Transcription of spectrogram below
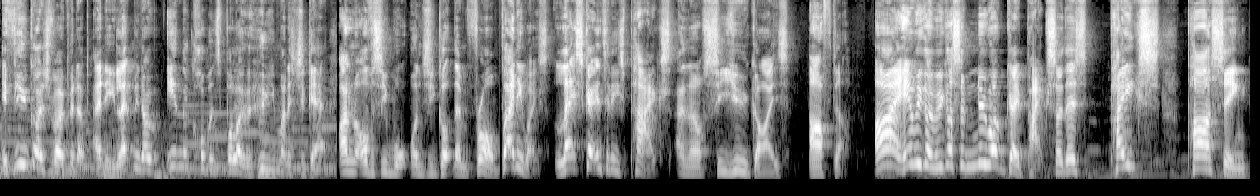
If you guys have opened up any, let me know in the comments below who you managed to get and obviously what ones you got them from. But anyways, let's get into these packs and I'll see you guys after. All right, here we go. We've got some new upgrade packs. So there's pace, passing,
